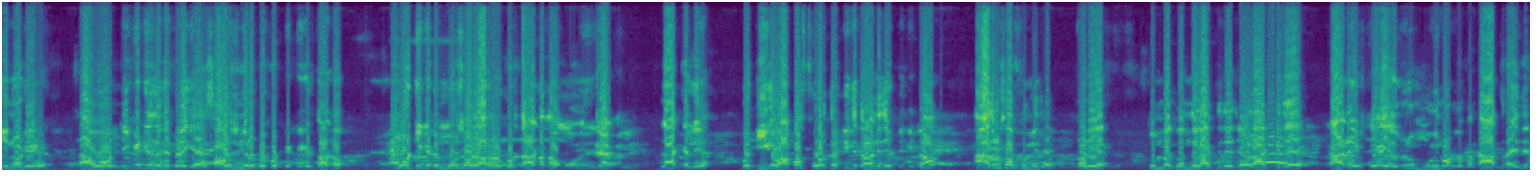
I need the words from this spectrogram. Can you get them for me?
ಈ ನೋಡಿ, ನಾವು ಟಿಕೆಟ್ ಇಲ್ದೇನೆ ಬೆಳಿಗ್ಗೆ ಸಾವಿರದ ಇನ್ನೂರು ರೂಪಾಯಿ ಕೊಟ್ಟು ಟಿಕೆಟ್ ತಗೊಂಡು, ಮೂರು ಟಿಕೆಟ್ ಮೂರ್ ಸಾವಿರದ ಆರ್ನೂರು ಕೊಟ್ಟು ತಗೊಂಡು ನಾವು ಮೂವಿ ಬ್ಲಾಕ್ ಅಲ್ಲಿ. ಬಟ್ ಈಗ ವಾಪಸ್ ಫೋರ್ ತರ್ಟಿಗೆ ತಗೊಂಡಿದ್ದೀವಿ ಟಿಕೆಟ್ ಆದ್ರೂ ಸಹ ಫುಲ್ ಇದೆ. ನೋಡಿ, ತುಂಬಾ ಗೊಂದಲ ಆಗ್ತಿದೆ, ಜಗಳ ಆಗ್ತಿದೆ. ಕಾರಣ ಇಷ್ಟೇ ಎಲ್ಲರೂ ಮೂವಿ ನೋಡ್ಬೇಕಂತ ಆತರ ಇದೆ.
